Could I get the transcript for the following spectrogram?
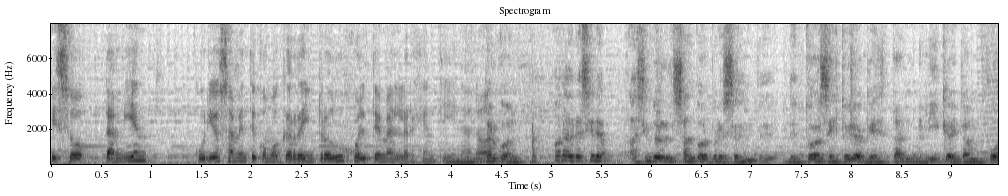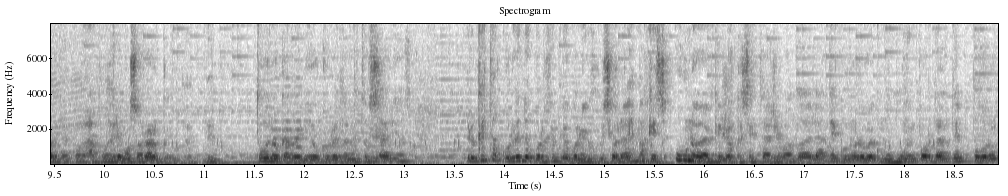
eso también curiosamente como que reintrodujo el tema en la Argentina. ¿no? Tal cual. Ahora, Graciela, haciendo el salto al presente, de toda esa historia que es tan rica y tan fuerte, podremos hablar de todo lo que ha venido ocurriendo en estos años, pero ¿qué está ocurriendo, por ejemplo, con el juicio de la ESMA, que es uno de aquellos que se está llevando adelante, que uno lo ve como muy importante por,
